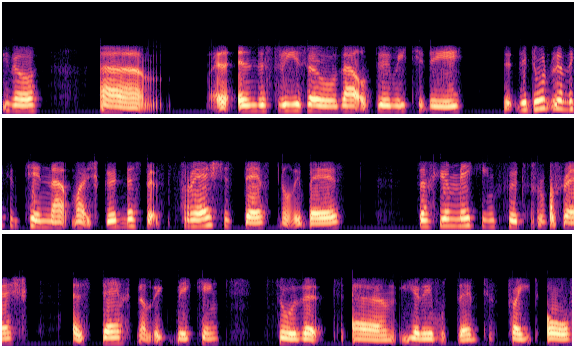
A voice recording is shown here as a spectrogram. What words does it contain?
you know, um, in the freezer, that'll do me today. They don't really contain that much goodness, but fresh is definitely best. So if you're making food from fresh, it's definitely making so that um, you're able then to fight off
